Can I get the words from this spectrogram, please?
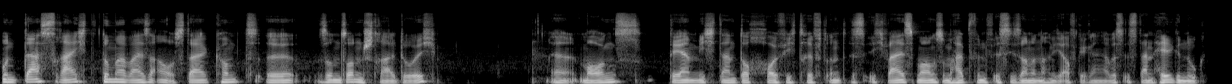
Und das reicht dummerweise aus. Da kommt äh, so ein Sonnenstrahl durch äh, morgens der mich dann doch häufig trifft. Und es, ich weiß, morgens um halb fünf ist die Sonne noch nicht aufgegangen, aber es ist dann hell genug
